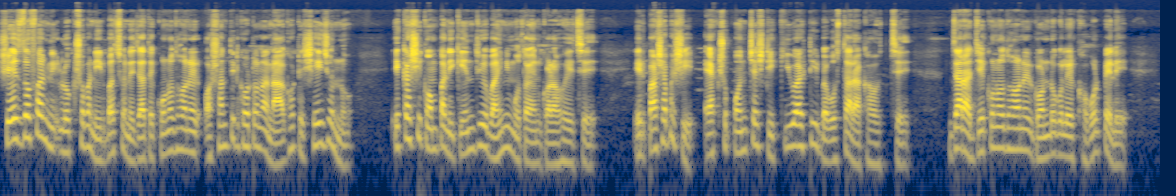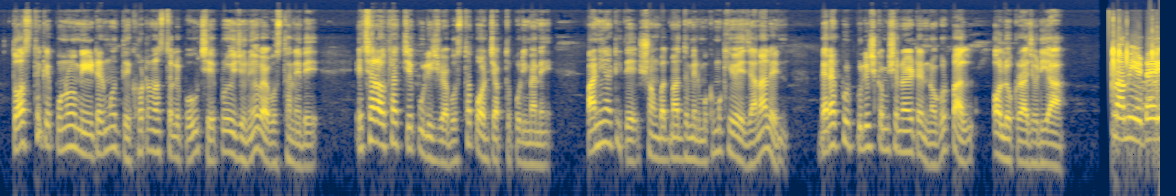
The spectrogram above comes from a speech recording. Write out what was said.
শেষ দফার লোকসভা নির্বাচনে যাতে কোনো ধরনের অশান্তির ঘটনা না ঘটে, সেই জন্য একাশি কোম্পানি কেন্দ্রীয় বাহিনী মোতায়েন করা হয়েছে। এর পাশাপাশি একশো পঞ্চাশটি কিউআরটির ব্যবস্থা রাখা হচ্ছে, যারা যে কোনো ধরনের গণ্ডগোলের খবর পেলে দশ থেকে পনেরো মিনিটের মধ্যে ঘটনাস্থলে পৌঁছে প্রয়োজনীয় ব্যবস্থা নেবে। এছাড়াও থাকছে পুলিশ ব্যবস্থা পর্যাপ্ত পরিমাণে। পানিহাটিতে সংবাদ মাধ্যমের মুখোমুখি হয়ে জানালেন ব্যারাকপুর পুলিশ কমিশনারেটের নগরপাল অলোক রাজরিয়া আমি এটাই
